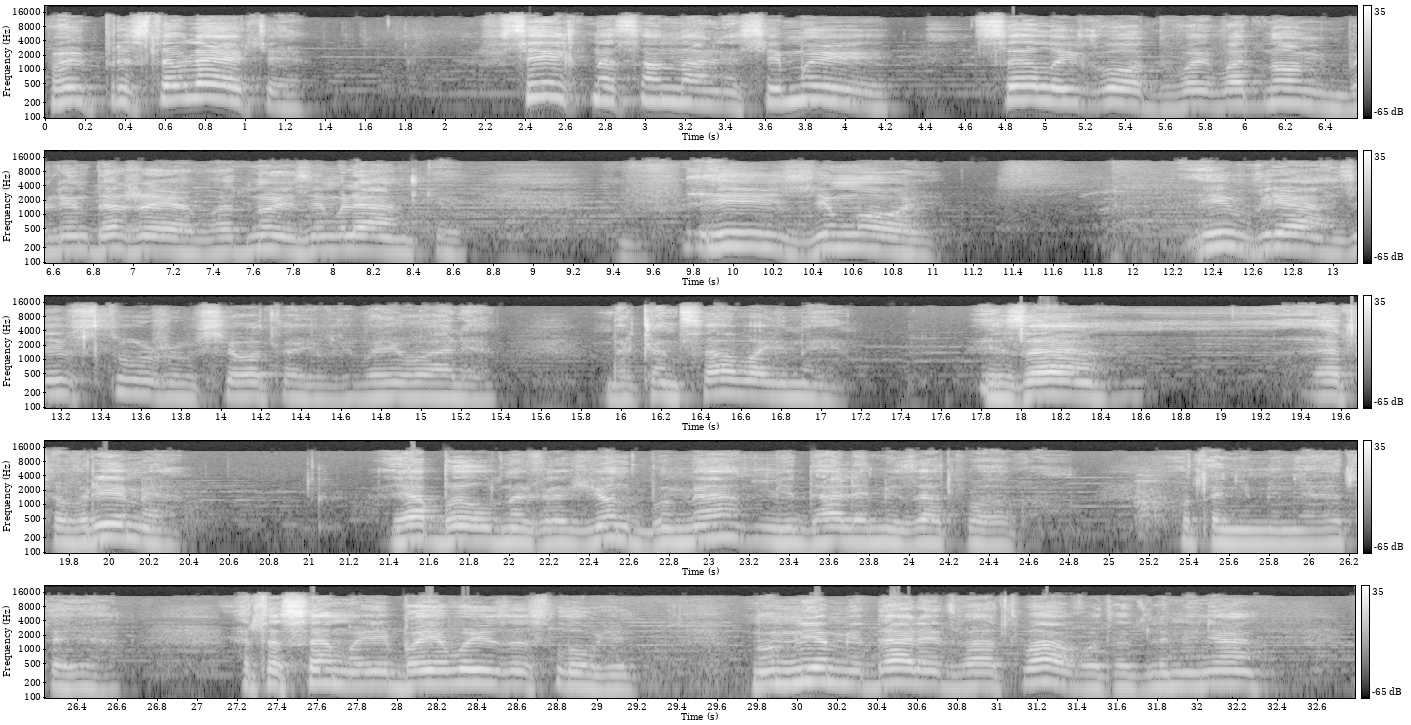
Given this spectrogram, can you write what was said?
Вы представляете, всех национальностей мы целый год в, одном блиндаже, в одной землянке, и зимой, и в грязь, и в стужу все это воевали до конца войны. И за это время я был награжден двумя медалями за отвагу. Вот они меня, это я. Это самые боевые заслуги. Но мне медали за отвагу, это для меня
